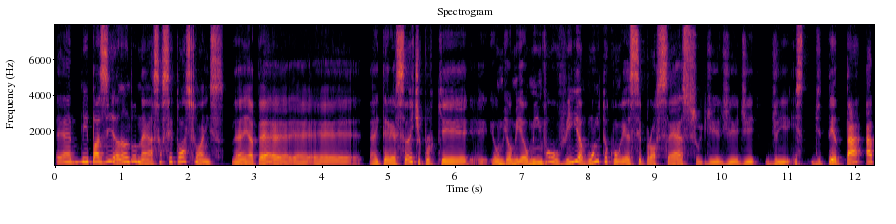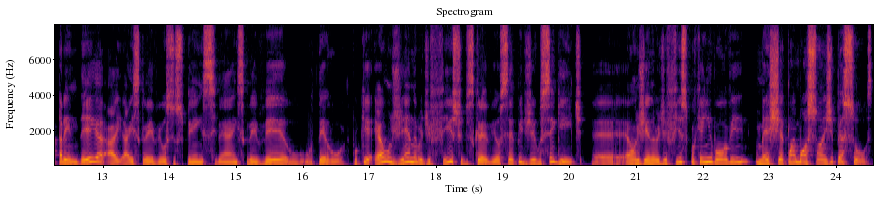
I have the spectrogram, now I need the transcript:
é, me baseando nessas situações. Né? E até é, é, é interessante porque eu, eu, eu, me envolvia muito com esse processo de, de, de, de, de tentar aprender a, a, escrever o suspense, né? a escrever o, o, terror. Porque é um gênero difícil de escrever. Eu sempre digo o seguinte: é, é um gênero difícil porque envolve mexer com emoções de pessoas.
